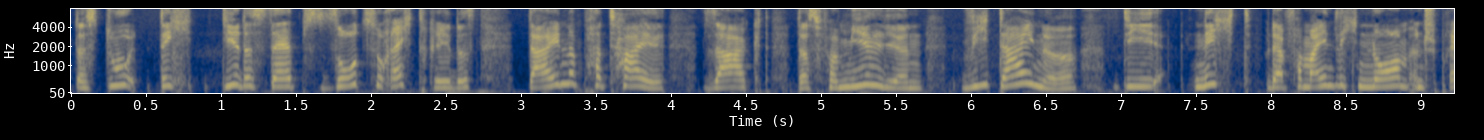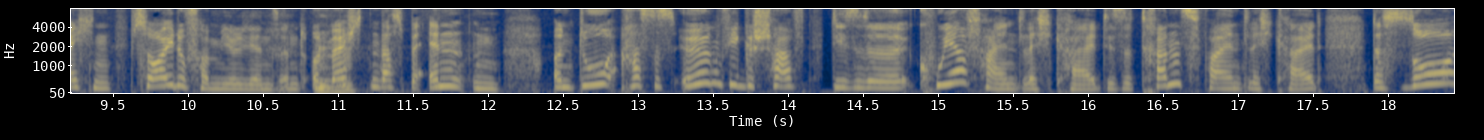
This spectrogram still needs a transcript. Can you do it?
Dass du dich, dir das selbst so zurechtredest. Deine Partei sagt, dass Familien wie deine, die nicht der vermeintlichen Norm entsprechen, Pseudofamilien sind und möchten das beenden. Und du hast es irgendwie geschafft, diese Queerfeindlichkeit, diese Transfeindlichkeit, das so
